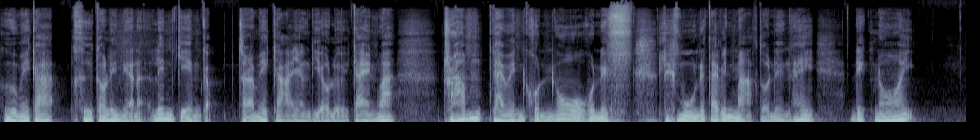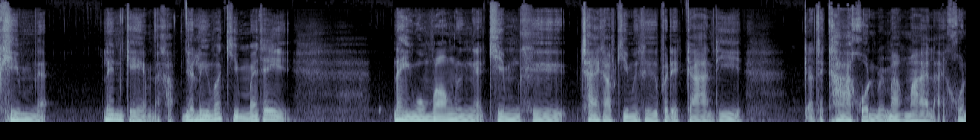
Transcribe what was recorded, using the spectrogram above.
คืออเมริกาคือเกาหลีเหนือนะเล่นเกมกับ สหรัฐอเมริกาอย่างเดียวเลย กลายเป็นว่าทรัมป์กลายเป็นคนโง่คนหนึ่งหรือมูนกลายเป็นหมากตัวหนึ่งให้เด็กน้อยคิมเนี่ยเล่นเกมนะครับ อย่าลืมว่าคิมไม่ใช่ในมุมมองหนึ่งเนี่ยคิมคือใช่ครับคิมคือเผด็จการที่อาจจะฆ่าคนไปมากมายหลายคน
